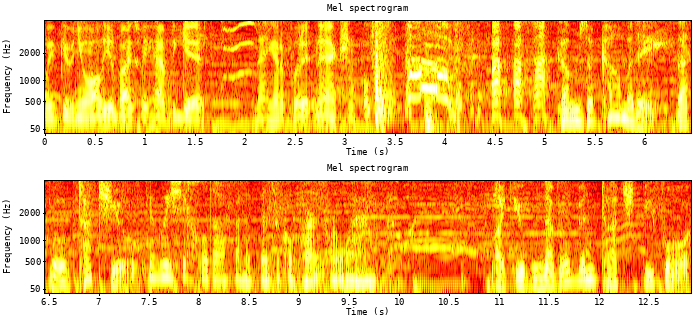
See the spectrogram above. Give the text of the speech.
We've given you all the advice we have to give. Now you gotta put it in action. Oh, oh! comes a comedy that will touch you. Maybe we should hold off on the physical part for a while. Like you've never been touched before.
